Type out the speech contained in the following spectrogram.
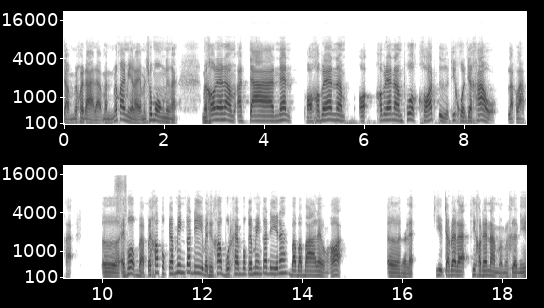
จำไม่ค่อยได้แล้ว มันไม่ค่อยมีอะไร มันชั่วโมงหนึ่งอะเหมือนเขาแนะนำอาจารย์แน่นอ๋อเขาไม่แนะนำอ๋อเขาไม่แนะนำพวกคอร์สอื่นที่ควรจะเข้าหลัก ๆอะ เออไอพวกแบบไปเข้า programming ก็ดีไปถึงเข้า boot camp programming ก็ดีนะ blah blah blah อะไรของเขาอะเออนั่นแหละ ที่จำได้แล้วที่เขาแนะนำอะมันคืออันนี้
